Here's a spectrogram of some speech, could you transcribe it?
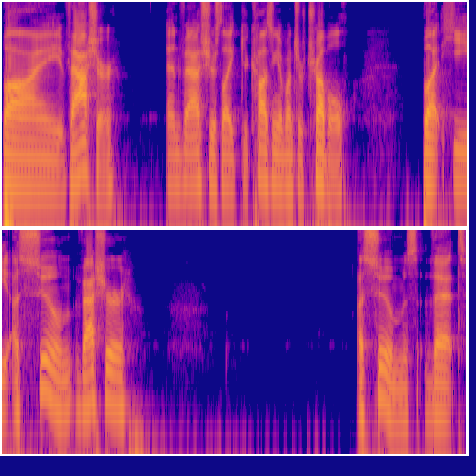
by Vasher, and Vasher's like, "You're causing a bunch of trouble," but he assume Vasher assumes that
